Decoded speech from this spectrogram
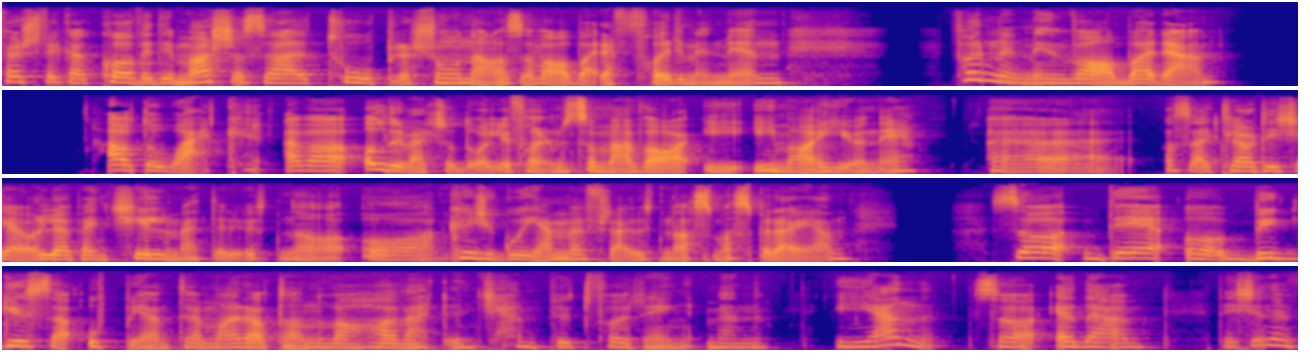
Først fikk jeg covid i mars, og så hadde jeg to operasjoner, og så var bare formen min Formen min var bare out of whack. Jeg har aldri vært så dårlig i form som jeg var i, i mai-juni. Eh, altså, jeg klarte ikke å løpe en kilometer uten å, og kunne ikke gå hjemmefra uten astmasprayen. Så det å bygge seg opp igjen til maraton har vært en kjempeutfordring. Men igjen så er det, det er ikke den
